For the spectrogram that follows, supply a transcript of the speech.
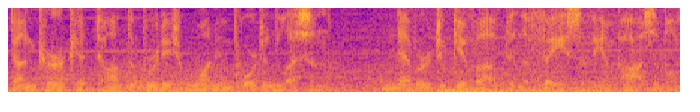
Dunkirk had taught the British one important lesson never to give up in the face of the impossible.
